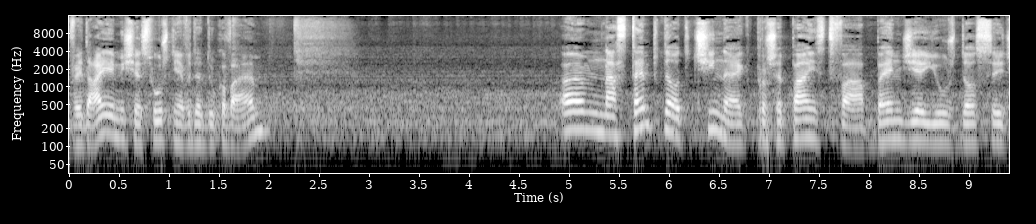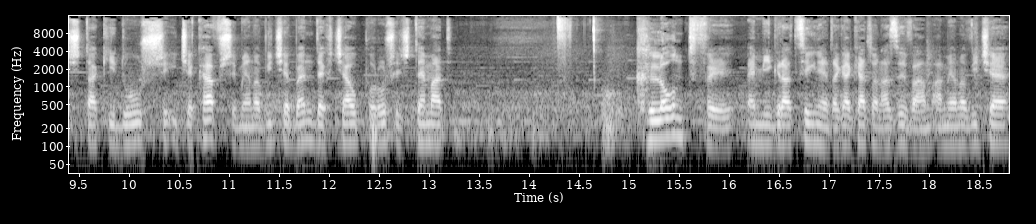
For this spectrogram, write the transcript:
wydaje mi się słusznie wydedukowałem. Następny odcinek, proszę Państwa, będzie już dosyć taki dłuższy i ciekawszy. Mianowicie będę chciał poruszyć temat klątwy emigracyjnej, tak jak ja to nazywam, a mianowicie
